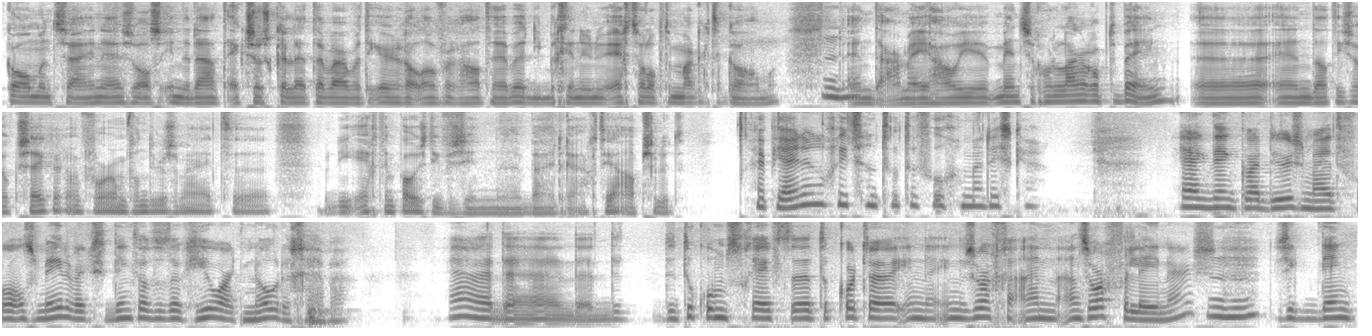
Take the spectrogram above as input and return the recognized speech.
komend zijn. Hè, zoals inderdaad exoskeletten, waar we het eerder al over gehad hebben. Die beginnen nu echt wel op de markt te komen. Mhm. En daarmee hou je mensen gewoon langer op de been. Uh, en dat is ook zeker een vorm van duurzaamheid uh, die echt in positieve zin uh, bijdraagt. Ja, absoluut. Heb jij er nog iets aan toe te voegen, Mariska? Ja, ik denk qua duurzaamheid voor ons medewerkers, ik denk dat we het ook heel hard nodig hebben. Ja, de, de, de de toekomst geeft uh, tekorten in, in de zorg aan, aan zorgverleners. Mhm. Dus ik denk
